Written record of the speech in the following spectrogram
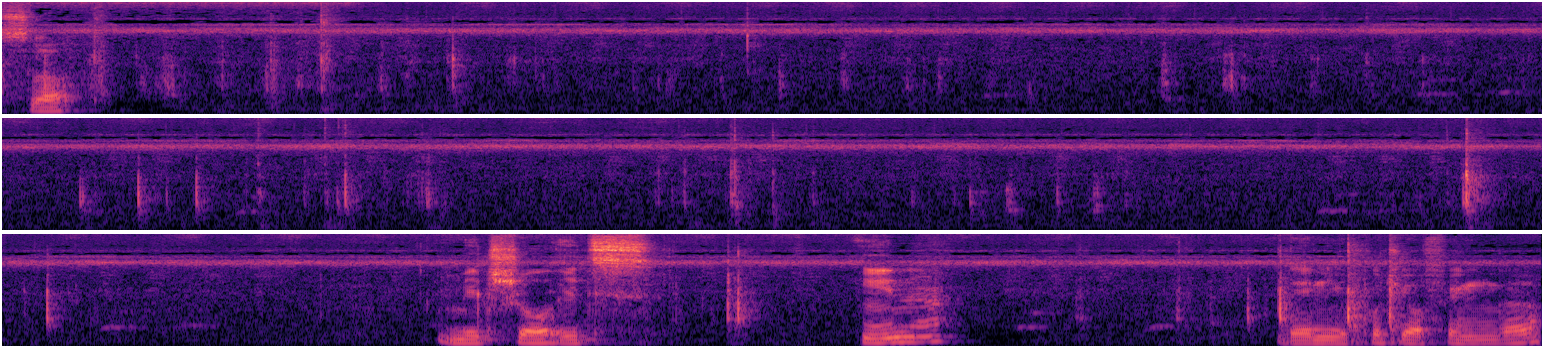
slot. Make sure it's in. Then you put your finger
